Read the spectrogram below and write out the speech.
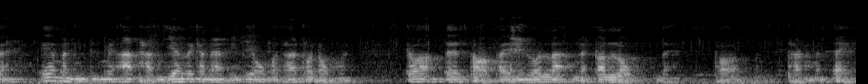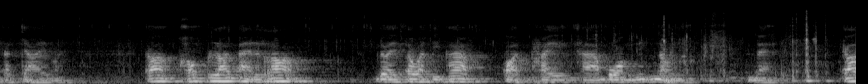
นะเอ๊ะมันมันอาถรรพ์เยี่ยนเลยขนาดนี้ที่องค์พระธาตุพนมอะ ก็เดินต่อไปไม่ลดละแล้วก็หลบนะเพราะถังมันแตกกระจายมา ก็ครบร้อยแปดรอบ โดยสวัสดิภาพปลอดภัยขาบวมนิดหน่อยนะก็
